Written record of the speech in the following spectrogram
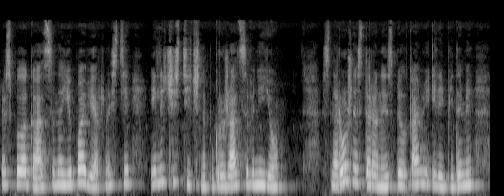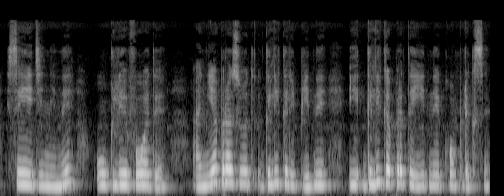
располагаться на ее поверхности или частично погружаться в нее. С наружной стороны с белками и липидами соединены углеводы – они образуют гликолипидные и гликопротеидные комплексы.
